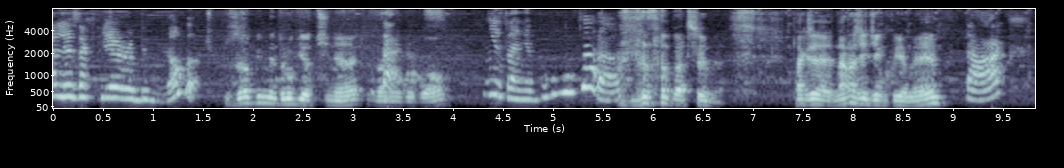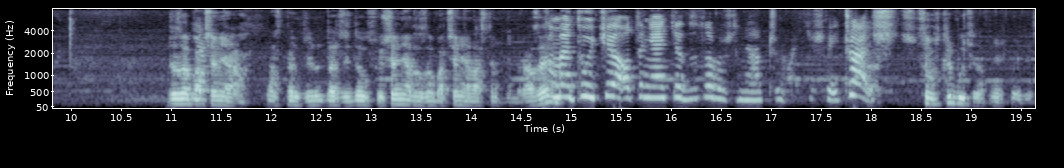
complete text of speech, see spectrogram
ale za chwilę robimy nowy odcinek. Zrobimy drugi odcinek za Tak. niedługo. Nie za niedługo, zaraz. No zobaczymy. Także na razie dziękujemy. Tak. Do zobaczenia następnym, znaczy do usłyszenia, do zobaczenia następnym razem. Komentujcie, oceniajcie, do zobaczenia. Trzymajcie się i cześć. Subskrybujcie, zapomniałeś powiedzieć.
